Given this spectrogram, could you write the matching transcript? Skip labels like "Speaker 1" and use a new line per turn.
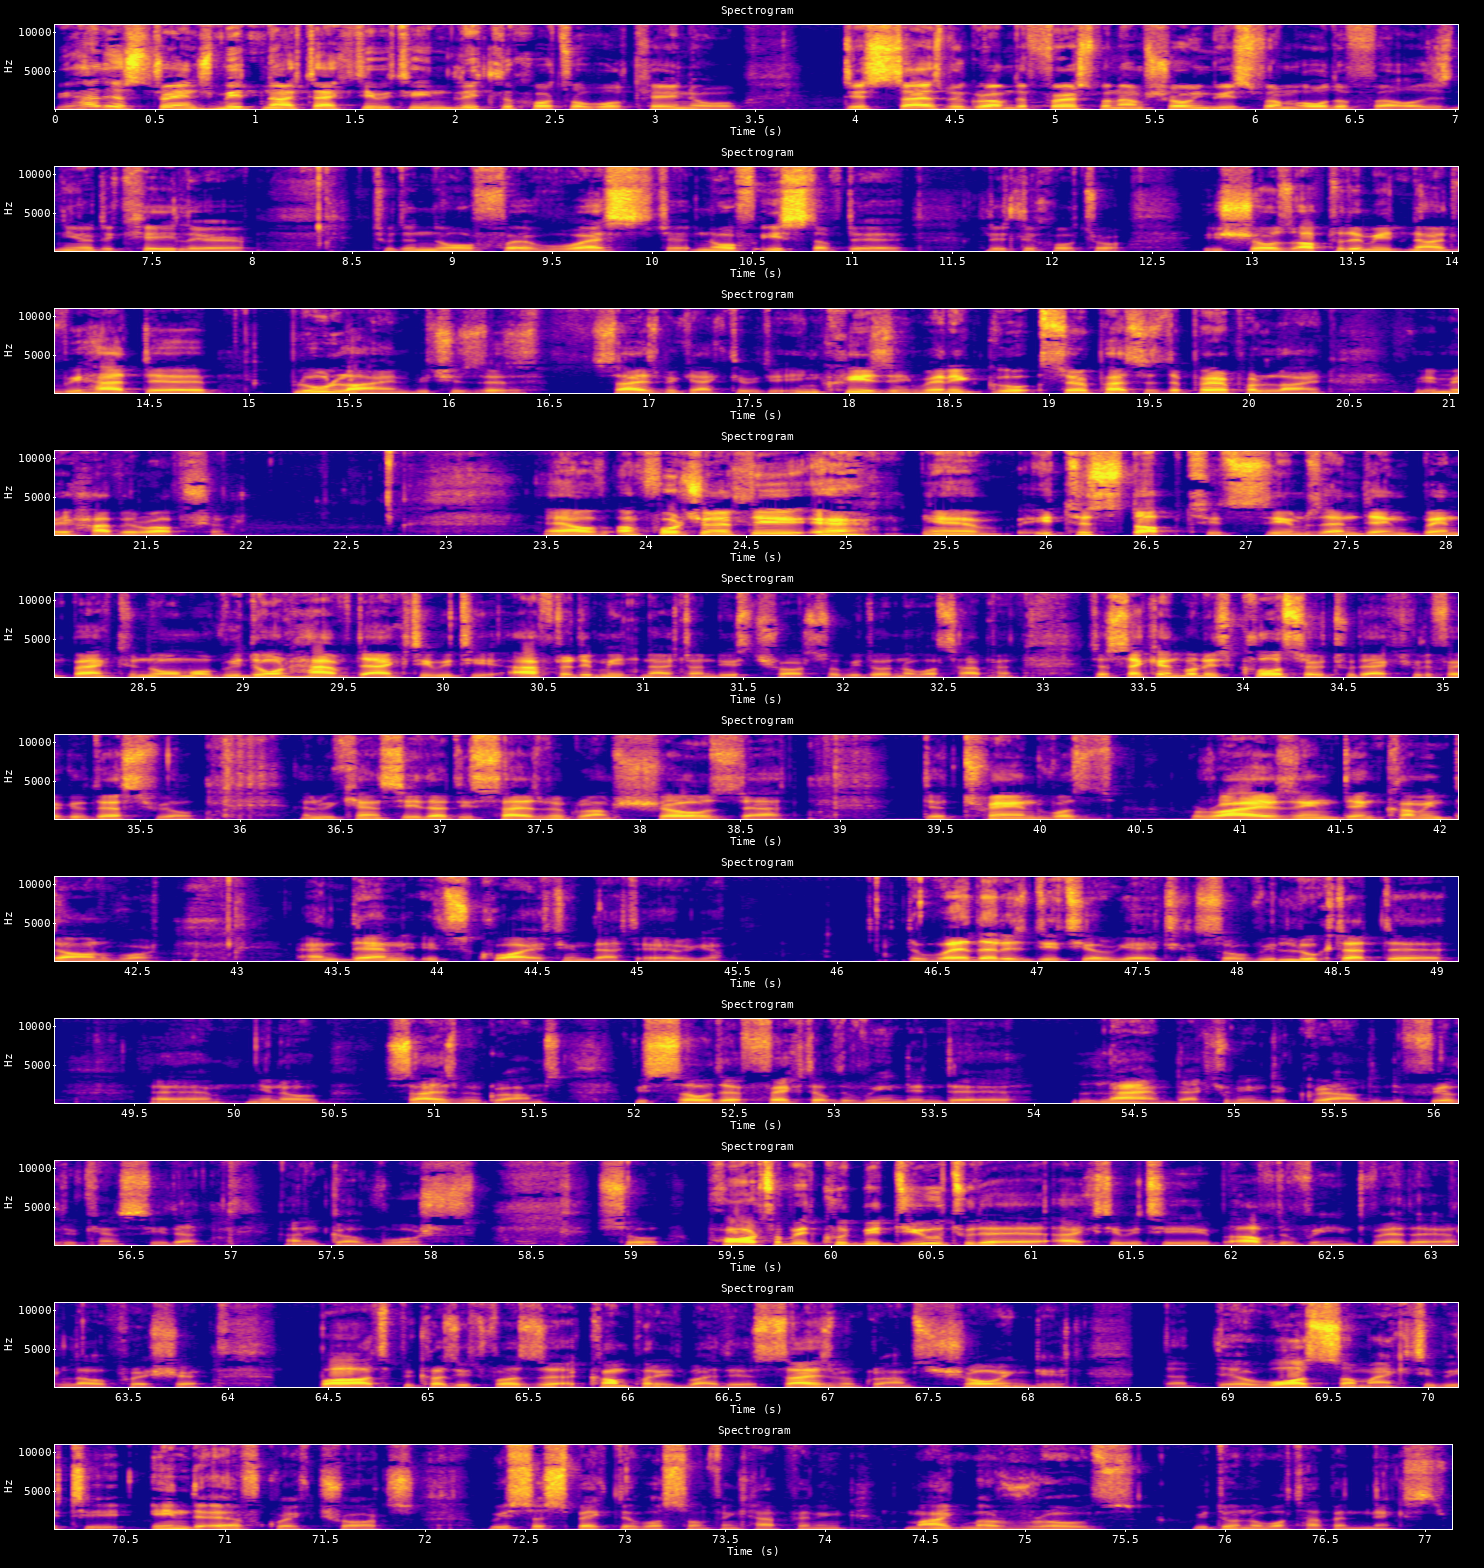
We had a strange midnight activity in Litli-Hrútur volcano. This seismogram, the first one I'm showing you is from Odefell, is near the Keilir to the northwest, northeast of the Litli-Hrútur. It shows up to the midnight. We had the blue line, which is the seismic activity, increasing. When it go, surpasses the purple line, we may have eruption. Uh, unfortunately, uh, it has stopped, it seems, and then went back to normal. We don't have the activity after the midnight on this chart, so we don't know what's happened. The second one is closer to the actual Fagradalsfjall, and we can see that this seismogram shows that the trend was rising, then coming downward, and then it's quiet in that area. The weather is deteriorating, so we looked at the, um, you know, seismograms, we saw the effect of the wind in the land, actually in the ground, in the field, you can see that, and it got worse. So part of it could be due to the activity of the wind, weather, low pressure, but because it was accompanied by the seismograms showing it, that there was some activity in the earthquake charts, we suspect there was something happening. Magma rose. We don't know what happened next.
